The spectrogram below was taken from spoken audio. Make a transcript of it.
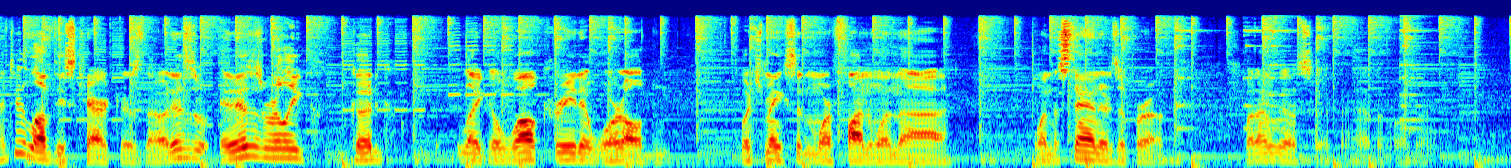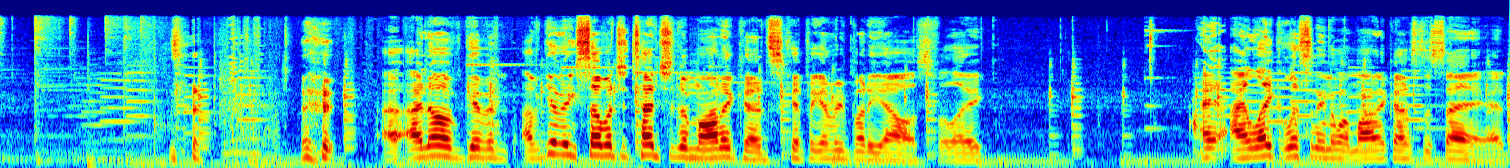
I do love these characters though. It is it is really good, like a well created world, which makes it more fun when uh when the standards are broke. But I'm gonna skip ahead a little bit. I, I know I'm giving I'm giving so much attention to Monika and skipping everybody else, but like I I like listening to what Monika has to say and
